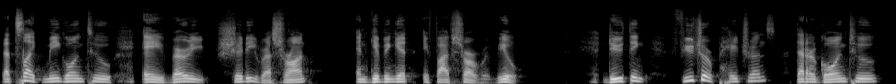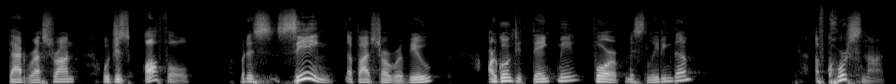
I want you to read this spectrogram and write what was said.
That's like me going to a very shitty restaurant and giving it a five star review. Do you think future patrons that are going to that restaurant, which is awful, but is seeing a five star review, are going to thank me for misleading them? Of course not.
